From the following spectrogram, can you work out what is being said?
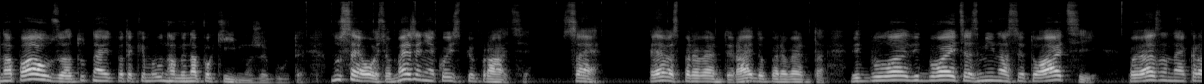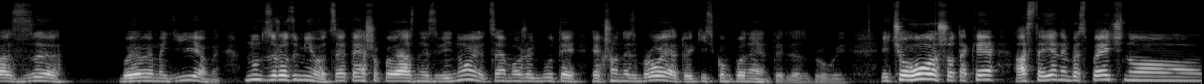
на паузу, а тут навіть по таким рунгам і на покій може бути. Ну все, ось, обмеження якоїсь співпраці. Все. Евес перевернутий, Райдо перевернута. Відбула, відбувається зміна ситуації, пов'язана якраз з бойовими діями. Ну, зрозуміло, це те, що пов'язане з війною, це можуть бути, якщо не зброя, то якісь компоненти для зброї. І чого, що таке, а стає небезпечно,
